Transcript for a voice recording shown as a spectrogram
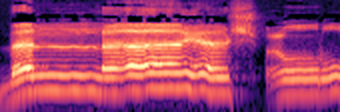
بل لا يشعرون.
